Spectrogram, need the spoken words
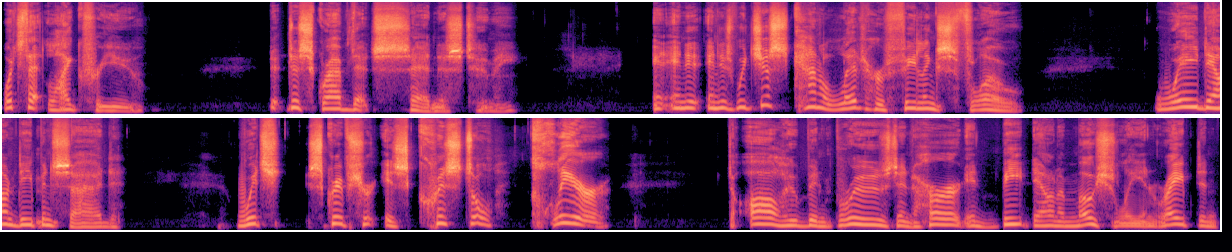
What's that like for you? d- describe that sadness to me. And, and, it, and as we just kind of let her feelings flow, way down deep inside, which scripture is crystal clear to all who've been bruised and hurt and beat down emotionally and raped and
